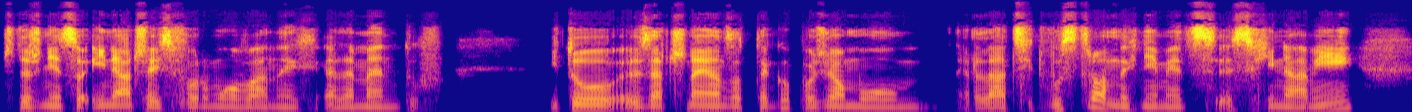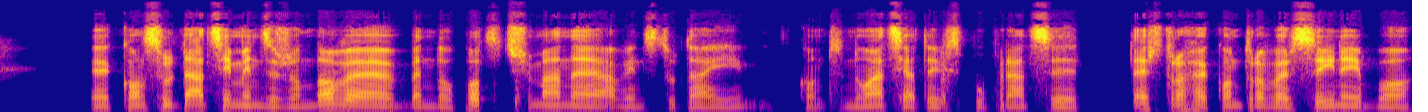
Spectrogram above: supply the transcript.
czy też nieco inaczej sformułowanych elementów. I tu zaczynając od tego poziomu relacji dwustronnych Niemiec z Chinami, konsultacje międzyrządowe będą podtrzymane, a więc tutaj kontynuacja tej współpracy też trochę kontrowersyjnej, bo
